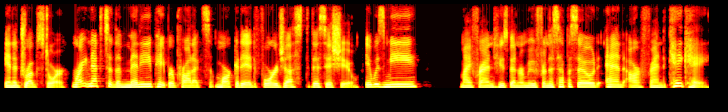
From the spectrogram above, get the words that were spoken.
in a drugstore right next to the many paper products marketed for just this issue. It was me, my friend who's been removed from this episode, and our friend KK.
